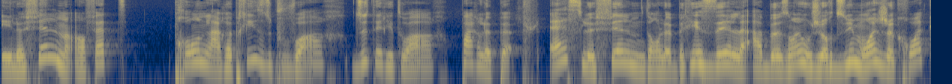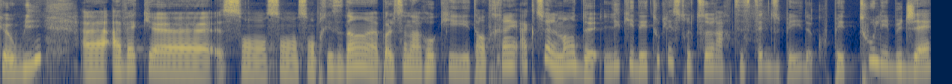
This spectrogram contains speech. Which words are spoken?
Et le film, en fait, prône la reprise du pouvoir, du territoire par le peuple. Est-ce le film dont le Brésil a besoin aujourd'hui? Moi, je crois que oui, euh, avec euh, son, son, son président euh, Bolsonaro qui est en train actuellement de liquider toutes les structures artistiques du pays, de couper tous les budgets.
